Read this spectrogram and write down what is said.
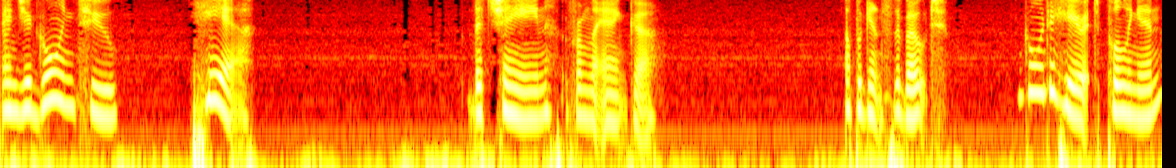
And you're going to hear the chain from the anchor up against the boat. You're going to hear it pulling in.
